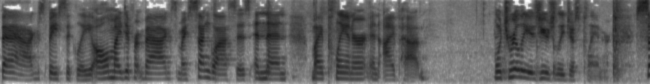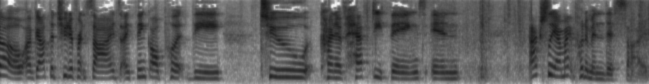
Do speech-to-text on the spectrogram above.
bags, basically, all my different bags, my sunglasses, and then my planner and iPad which really is usually just planner. So I've got the two different sides. I think I'll put the two kind of hefty things in, actually I might put them in this side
